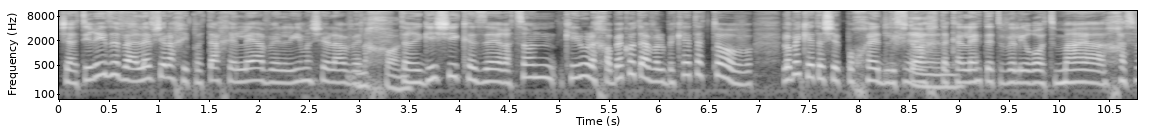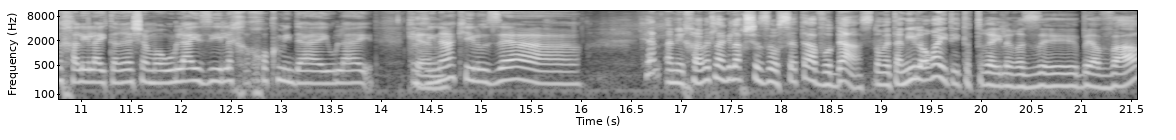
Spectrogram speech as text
שאת תראי את זה והלב שלך ייפתח אליה ואל אימא שלה, נכון. ותרגישי כזה רצון כאילו לחבק אותה, אבל בקטע טוב, לא בקטע שפוחד לפתוח כן. את הקלטת ולראות מה חס וחלילה יתראה שם, או אולי זה ילך רחוק מדי, אולי... כן. מבינה? כאילו זה ה... כן, אני חייבת להגיד לך שזה עושה את העבודה. זאת אומרת, אני לא ראיתי את הטריילר הזה בעבר,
